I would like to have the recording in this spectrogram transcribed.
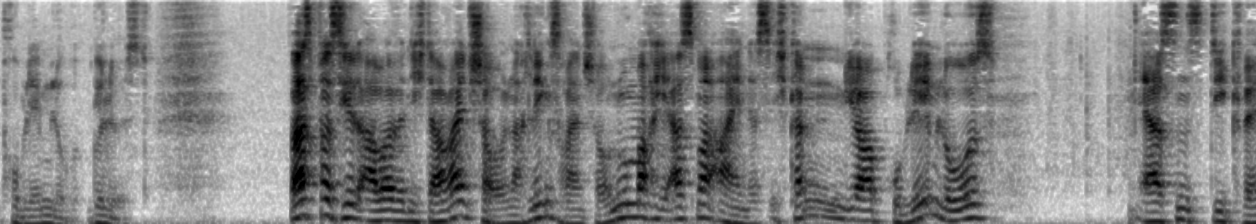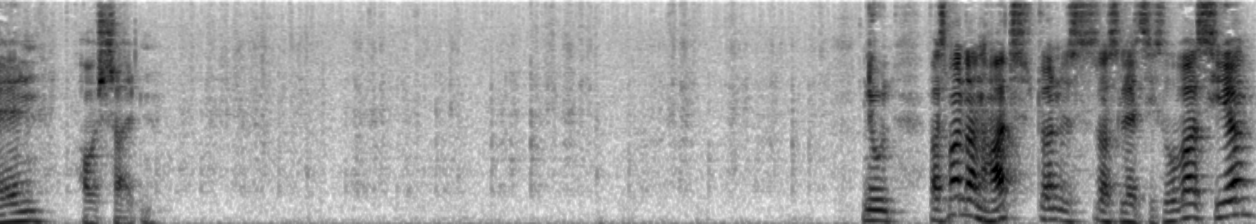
Problem gelöst. Was passiert aber, wenn ich da reinschaue, nach links reinschaue? Nun mache ich erstmal eines. Ich kann ja problemlos erstens die Quellen ausschalten. Nun, was man dann hat, dann ist das letztlich sowas hier.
